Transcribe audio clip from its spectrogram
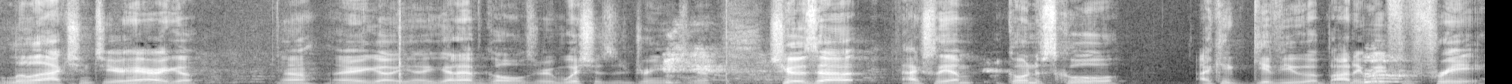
a little action to your hair." I go. No, there you go. You know, you gotta have goals or wishes or dreams. You know. She goes, uh, actually, I'm going to school. I could give you a body wave for free.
